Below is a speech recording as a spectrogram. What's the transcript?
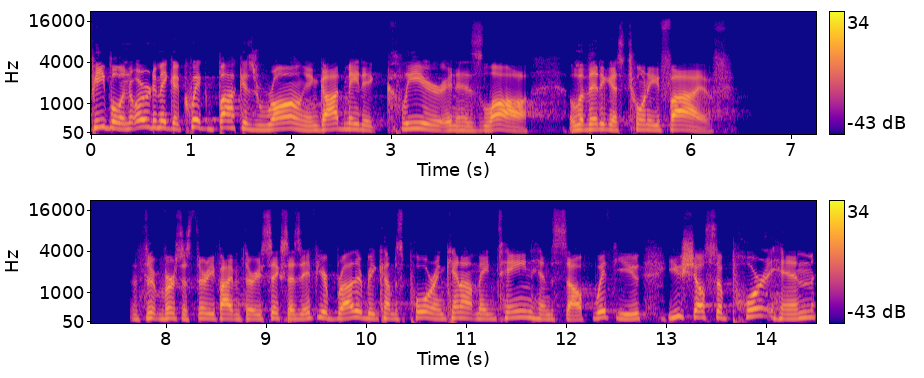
people in order to make a quick buck is wrong, and God made it clear in His law. Leviticus 25, th- verses 35 and 36 says, If your brother becomes poor and cannot maintain himself with you, you shall support him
